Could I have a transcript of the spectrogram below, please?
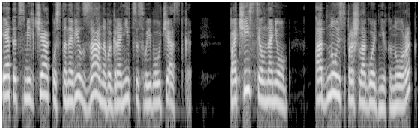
этот смельчак установил заново границы своего участка, почистил на нем одну из прошлогодних норок,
